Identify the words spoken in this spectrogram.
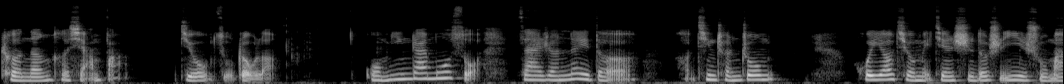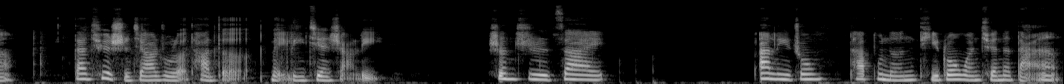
可能和想法就足够了。我们应该摸索，在人类的呃进程中，会要求每件事都是艺术吗？但确实加入了它的美丽鉴赏力。甚至在案例中，它不能提供完全的答案。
